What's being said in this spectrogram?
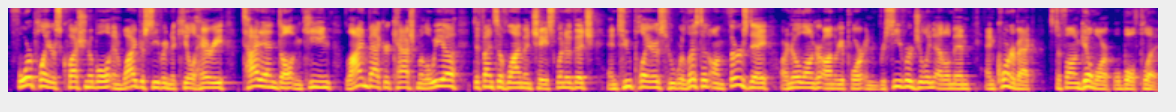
Four players questionable and wide receiver N'Keal Harry, tight end Dalton Keene, linebacker Cash Maluia, defensive lineman Chase Winovich, and two players who were listed on Thursday are no longer on the report, and receiver Julian Edelman and cornerback Stephon Gilmore will both play.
